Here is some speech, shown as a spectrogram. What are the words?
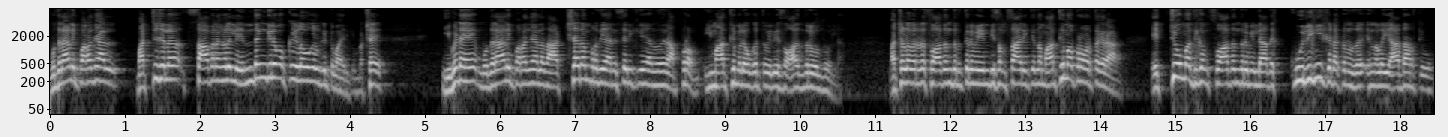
മുതലാളി പറഞ്ഞാൽ മറ്റു ചില സ്ഥാപനങ്ങളിൽ എന്തെങ്കിലുമൊക്കെ ഇളവുകൾ കിട്ടുമായിരിക്കും. പക്ഷേ ഇവിടെ മുതലാളി പറഞ്ഞാൽ അത് അക്ഷരം പ്രതി അനുസരിക്കുക എന്നതിനപ്പുറം ഈ മാധ്യമ ലോകത്ത് വലിയ സ്വാതന്ത്ര്യമൊന്നുമില്ല. മറ്റുള്ളവരുടെ സ്വാതന്ത്ര്യത്തിന് വേണ്ടി സംസാരിക്കുന്ന മാധ്യമ പ്രവർത്തകരാണ് ഏറ്റവും അധികം സ്വാതന്ത്ര്യമില്ലാതെ കുരുങ്ങിക്കിടക്കുന്നത് എന്നുള്ള യാഥാർത്ഥ്യവും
